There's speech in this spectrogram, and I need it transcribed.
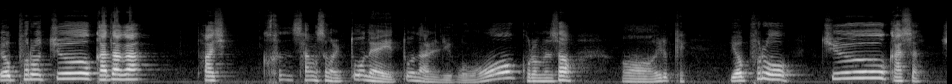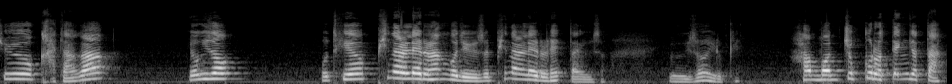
옆으로 쭉 가다가 다시 큰 상승을 또 내, 또 날리고 그러면서 어 이렇게 옆으로 쭉 갔어. 쭉 가다가 여기서 어떻게 해요? 피날레를 한 거죠. 여기서 피날레를 했다. 여기서 여기서 이렇게 한번 쭉 끌어 당겼다.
